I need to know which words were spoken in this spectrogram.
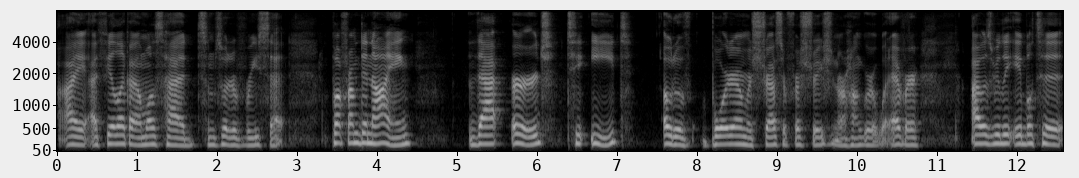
I I feel like I almost had some sort of reset. But from denying that urge to eat out of boredom or stress or frustration or hunger or whatever, I was really able to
